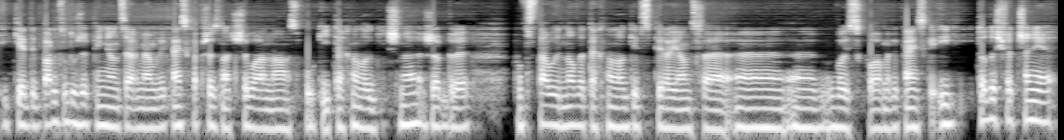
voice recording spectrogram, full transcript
i kiedy bardzo duże pieniądze armia amerykańska przeznaczyła na spółki technologiczne, żeby powstały nowe technologie wspierające e, e, wojsko amerykańskie. I to doświadczenie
